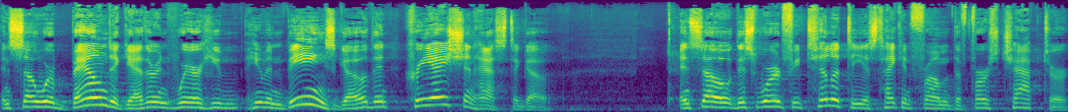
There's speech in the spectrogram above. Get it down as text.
And so we're bound together, and where hum- human beings go, then creation has to go. And so this word futility is taken from the first chapter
